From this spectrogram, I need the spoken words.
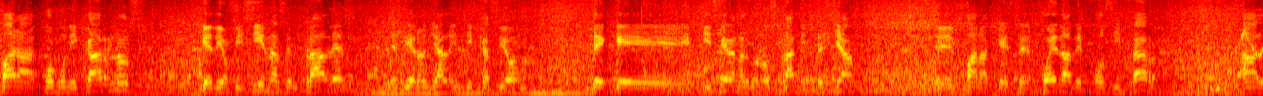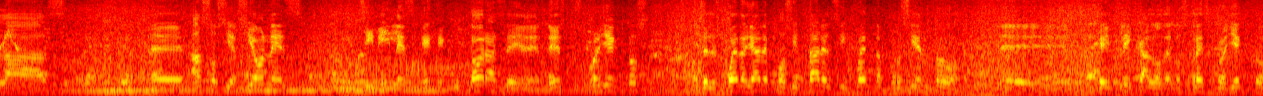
para comunicarnos que de oficinas centrales les dieron ya la indicación de que hicieran algunos trámites ya eh, para que se pueda depositar a las eh, asociaciones civiles ejecutoras de, estos proyectos, se les pueda ya depositar el 50% eh, que implica lo de los tres proyectos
